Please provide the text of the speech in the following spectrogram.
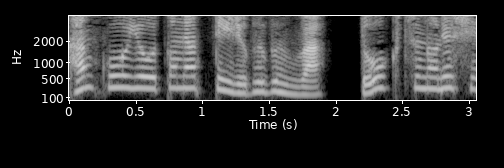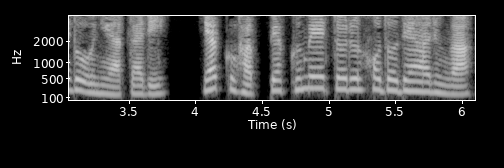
観光用となっている部分は、洞窟の主道にあたり、約800メートルほどであるが、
